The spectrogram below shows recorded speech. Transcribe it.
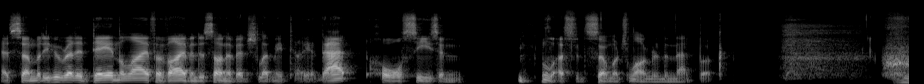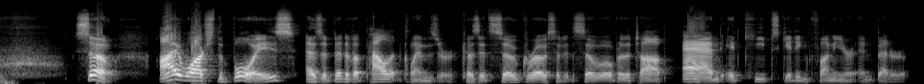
as somebody who read a day in the life of Ivan Denisovich, let me tell you, that whole season lasted so much longer than that book. so, I watch The Boys as a bit of a palate cleanser because it's so gross and it's so over the top, and it keeps getting funnier and better.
